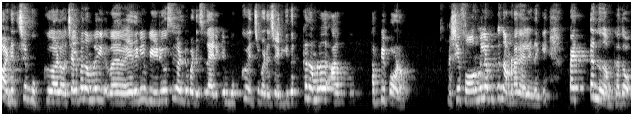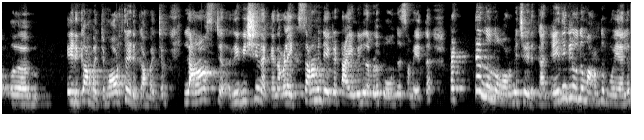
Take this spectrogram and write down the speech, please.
പഠിച്ച ബുക്കുകളോ ചിലപ്പോൾ നമ്മൾ ഏതെങ്കിലും വീഡിയോസ് കണ്ട് പഠിച്ചതായിരിക്കും ബുക്ക് വെച്ച് പഠിച്ചായിരിക്കും ഇതൊക്കെ നമ്മൾ തപ്പിപ്പോണം. പക്ഷേ ഫോർമുല ബുക്ക് നമ്മുടെ കയ്യിലുണ്ടെങ്കിൽ പെട്ടെന്ന് നമുക്കത് എടുക്കാൻ പറ്റും ഓർത്തെടുക്കാൻ പറ്റും. ലാസ്റ്റ് റിവിഷൻ ഒക്കെ നമ്മൾ എക്സാമിന്റെ ഒക്കെ ടൈമിൽ നമ്മൾ പോകുന്ന സമയത്ത് പെട്ടെന്നൊന്ന് ഓർമ്മിച്ചെടുക്കാൻ ഏതെങ്കിലും ഒന്ന് മറന്നു പോയാലും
